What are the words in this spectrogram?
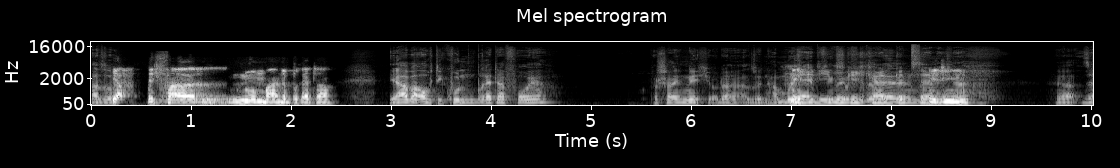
also, Ja, ich fahre nur meine Bretter. ja, aber auch die Kundenbretter vorher? Wahrscheinlich nicht, oder? Also in Hamburg Nee, gibt's die nicht so Möglichkeit gibt es ja. Nee, nicht. Ne? Ja. So,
